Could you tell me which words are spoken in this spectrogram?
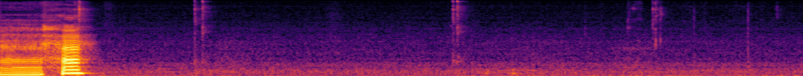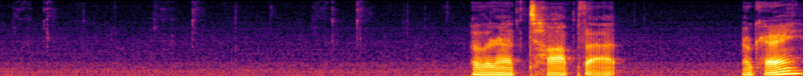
Uh-huh. Oh, they're going to top that. Okay.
